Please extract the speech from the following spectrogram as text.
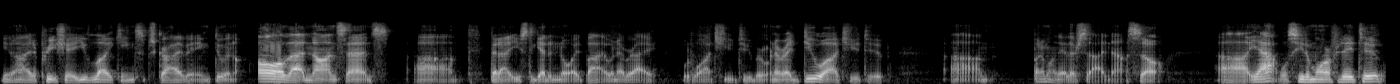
you know, I'd appreciate you liking, subscribing, doing all that nonsense um, that I used to get annoyed by whenever I would watch YouTube or whenever I do watch YouTube. Um, but I'm on the other side now. So, uh, yeah, we'll see you tomorrow for day two.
